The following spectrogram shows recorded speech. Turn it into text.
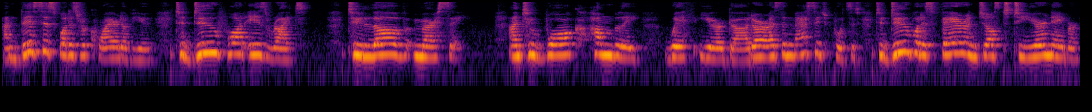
And this is what is required of you to do what is right, to love mercy, and to walk humbly with your God. Or as the message puts it, to do what is fair and just to your neighbour.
